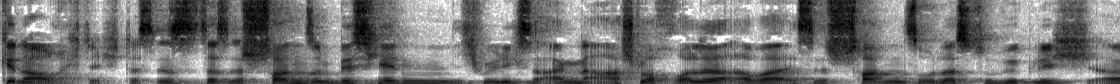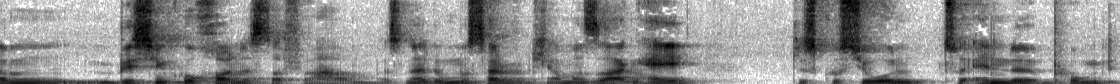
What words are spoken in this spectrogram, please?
Genau, richtig. Das ist, das ist schon so ein bisschen, ich will nicht sagen eine Arschlochrolle, aber es ist schon so, dass du wirklich ähm, ein bisschen Kochonis dafür haben musst. Ne? Du musst halt wirklich auch mal sagen, hey, Diskussion zu Ende, Punkt,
